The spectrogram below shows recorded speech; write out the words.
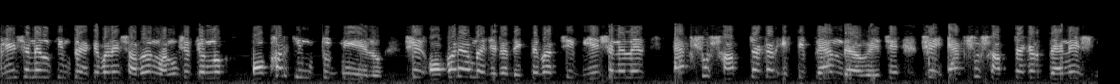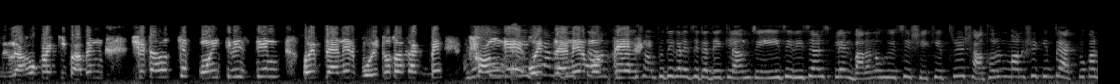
বিএসএনএল কিন্তু একেবারে সাধারণ মানুষের জন্য অফার কিন্তু নিয়ে এলো। সেই অফারে আমরা যেটা দেখতে পাচ্ছি বিএসএনএল এর একশো সাত টাকার একটি প্ল্যান দেওয়া হয়েছে সেই একশো সাত টাকার প্ল্যানে গ্রাহকরা কি পাবেন সেটা হচ্ছে পঁয়ত্রিশ দিন ওই প্ল্যানের বৈধতা থাকবে সঙ্গে এই যে ওই প্ল্যানের মধ্যে সম্প্রতিকালে যেটা দেখলাম যে এই যে রিচার্জ প্ল্যান বাড়ানো হয়েছে সেক্ষেত্রে সাধারণ মানুষের কিন্তু এক প্রকার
